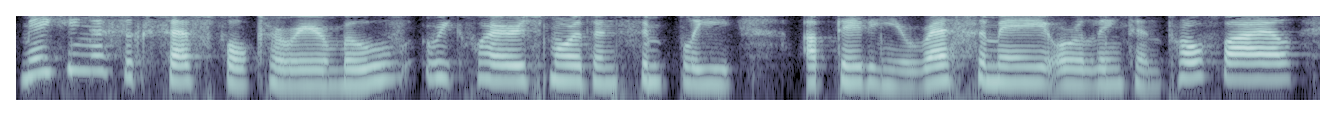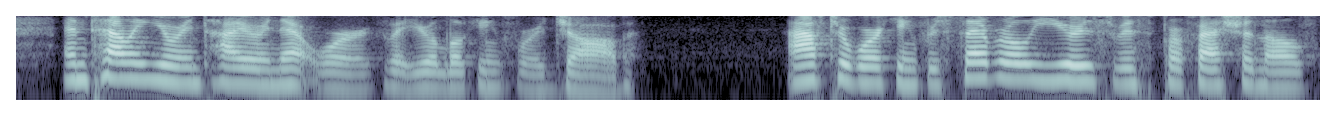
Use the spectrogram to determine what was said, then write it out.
Making a successful career move requires more than simply updating your resume or LinkedIn profile and telling your entire network that you're looking for a job. After working for several years with professionals,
